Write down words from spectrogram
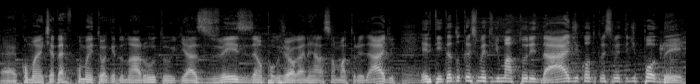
é, como a gente até comentou aqui do Naruto, que às vezes é um pouco jogado em relação à maturidade. Ele tem tanto crescimento de maturidade quanto crescimento de poder.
